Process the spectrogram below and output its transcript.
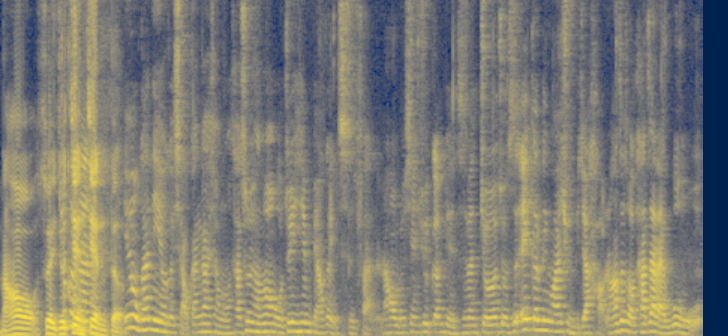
然后所以就渐渐的，因为我跟你有个小尴尬小摩擦，所以想说，哦，我最近先不要跟你吃饭了，然后我就先去跟别人吃饭，久而久之，哎，跟另外一群比较好，然后这时候他再来问我，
